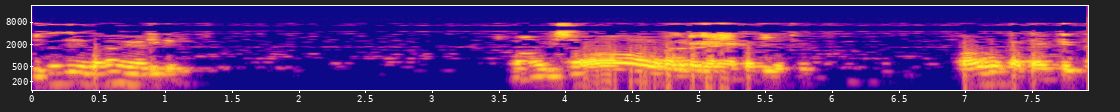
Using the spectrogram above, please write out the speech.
විකසිත කරන මේ වැඩි කරේ. මහ විශාල කලකගණයක් ඇති වෙනවා. ආවකටක් එක්ක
